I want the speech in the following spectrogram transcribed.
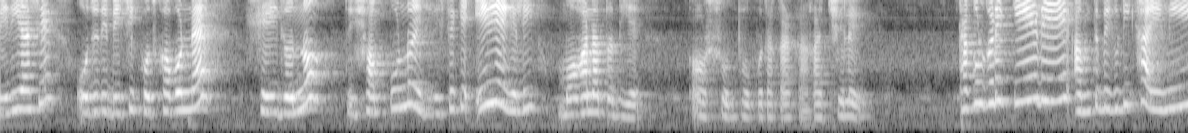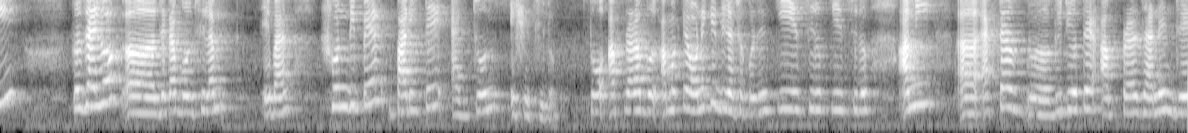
বেরিয়ে আসে, ও যদি বেশি খোঁজ খবর নেয়, সেই জন্য তুই সম্পূর্ণ এই জিনিসটাকে এড়িয়ে গেলি মহানতা দিয়ে। অসভ্য কোথাকার কাকার ছেলে। ঠাকুর ঘরে কে রে? আমি তো বেগুনি খাইনি। তো যাই হোক যেটা বলছিলাম, এবার সন্দীপের বাড়িতে একজন এসেছিল। তো আপনারা আমাকে অনেকে জিজ্ঞাসা করেছেন, কী এসেছিল, কী এসেছিল? আমি একটা ভিডিওতে আপনারা জানেন যে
